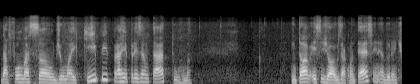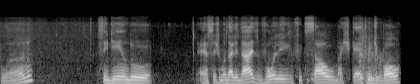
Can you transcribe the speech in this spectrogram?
da formação de uma equipe para representar a turma. Então, esses jogos acontecem né, durante o ano seguindo essas modalidades, vôlei, futsal, basquete, handball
